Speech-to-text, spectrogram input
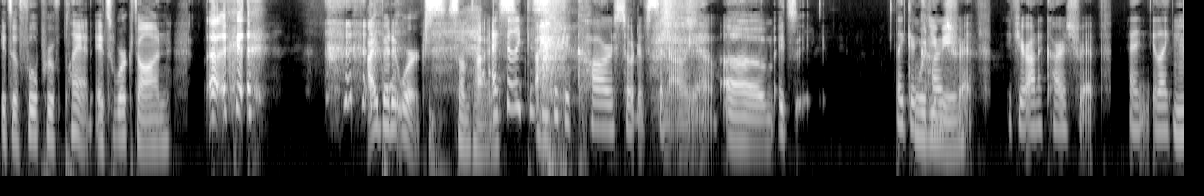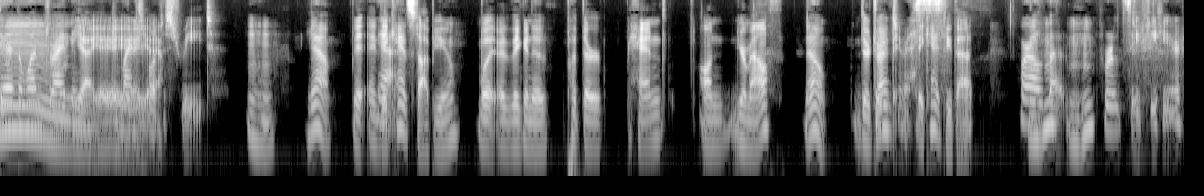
it's a foolproof plan. It's worked on. I bet it works sometimes. I feel like this is like a car sort of scenario. um, it's like a What car trip. If you're on a car trip and like they're the one Mm, driving, yeah, yeah, you might yeah, as well yeah. just read. hmm Yeah, They- and Yeah. they can't stop you. What are they going to put their hand on your mouth? No, they're driving. Dangerous. They can't do that. We're all Mhm, about mhm. road safety here.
